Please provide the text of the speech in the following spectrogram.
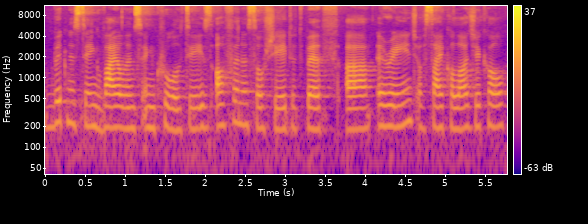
witnessing violence and cruelty is often associated with uh, a range of psychological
